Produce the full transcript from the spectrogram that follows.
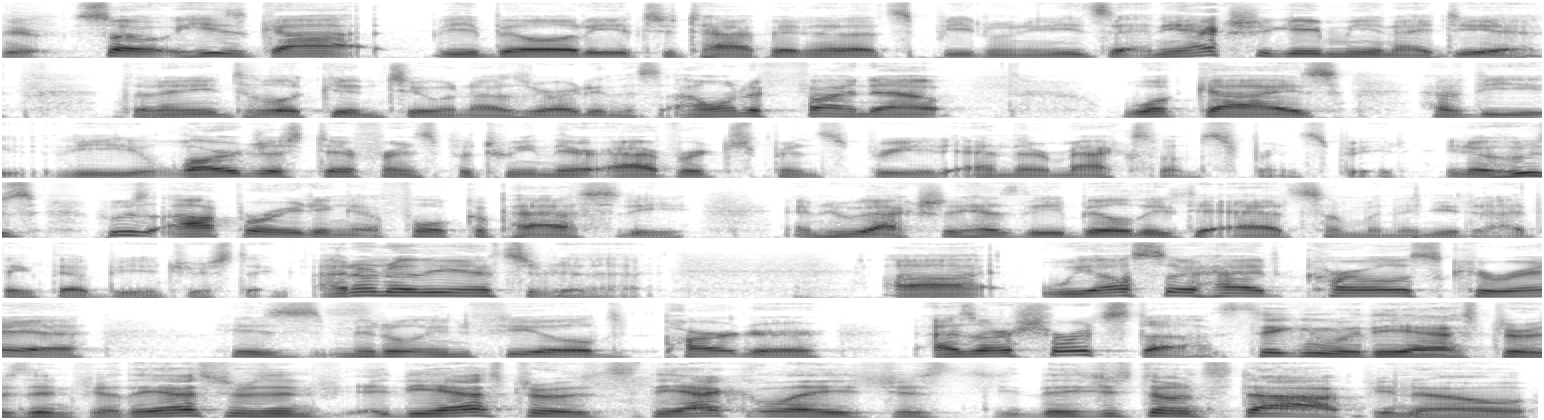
Yeah. So he's got the ability to tap into that speed when he needs it. And he actually gave me an idea that I need to look into when I was writing this. I want to find out what guys have the the largest difference between their average sprint speed and their maximum sprint speed. You know, who's who's operating at full capacity and who actually has the ability to add some when they need it. I think that'd be interesting. I don't know the answer to that. Uh, we also had Carlos Correa, his middle infield partner, as our shortstop. Sticking with the Astros infield, the Astros, in, the Astros, the accolades just they just don't stop. You know,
